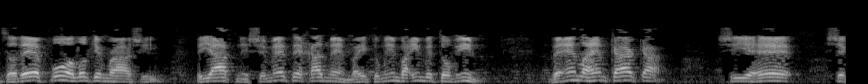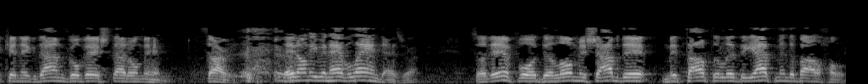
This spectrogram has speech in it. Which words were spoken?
So therefore, look in Rashi. Biyat me shemet echad mehem vayitumim ba'im v'tovim ve'en lahem karka sheyeh shekenegdam gove shtaro mehem. Sorry, they don't even have land, Ezra. So therefore, the lo mishabde metaltel diyat min the balchol.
